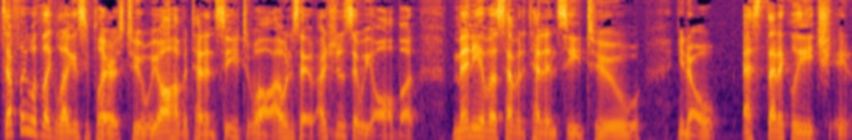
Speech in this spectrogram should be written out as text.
definitely with like legacy players too. We all have a tendency to. Well, I wouldn't say. I shouldn't say we all, but many of us have a tendency to, you know, aesthetically you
